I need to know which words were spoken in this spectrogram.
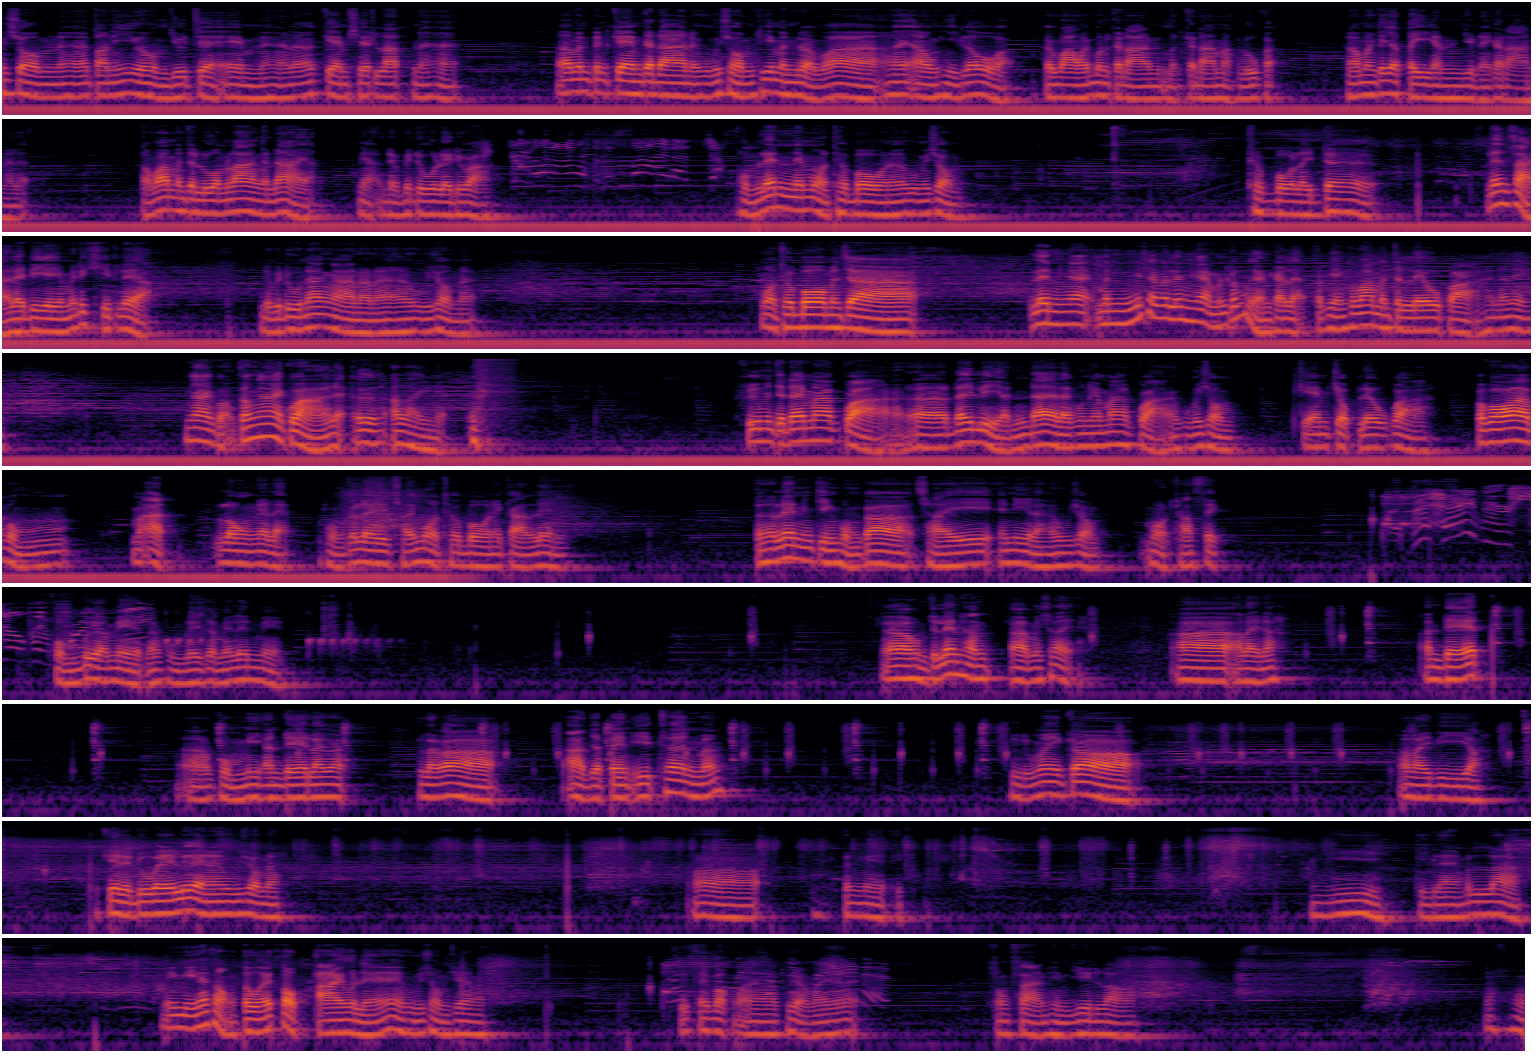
ผู้ชมนะฮะ ตอนนี้อยู่กับผม UJM นะฮะ แล้วก็เกมเชดลัดนะฮะอ่ามันเป็นเกมกระดานนะคุณผู้ชมที่มันแบบว่าให้เอาฮีโร่อะไปวางไว้บนกระดานเหมือนกระดานหมากรุกอะแล้วมันก็จะตีกันอยู่ในกระดานนั่นแหละ แต่ว่ามันจะรวมร่างกันได้อะเนี่ยเดี๋ยวไปดูเลยดีกว่า ผมเล่นในโหมดเทอร์โบนะคุณผู้ชมเทอร์โบไรเดอร์เล่นสายอะไรดียังไม่ได้คิดเลยอะเดี๋ยวไปดูหน้างานเอานะคุณผู้ชมนะโหมดเทอร์โบมันจะ เล่นง่าย มันไม่ใช่ว่าเล่นง่าย มันก็เหมือนกันแหละ แต่เพียงแค่ว่ามันจะเร็วกว่าแค่นั้นเอง ง่ายกว่า ก็ง่ายกว่าแหละ เออ อะไรเนี่ย คือมันจะได้มากกว่าได้เหรียญ ได้อะไรพวกนี้มากกว่าคุณผู้ชม เกมจบเร็วกว่า ก็เพราะว่าผมมาอัดลงเนี่ยแหละ ผมก็เลยใช้โหมดเทอร์โบในการเล่น แต่ถ้าเล่นจริงผมก็ใช้ไอ้นี่แหละครับคุณผู้ชม โหมดคลาสสิก ผมเบื่อเมดนะ ผมเลยจะไม่เล่นเมด อ่าผมจะเล่นฮันอ่าไม่ใช่อ่าอะไรนะอันเดดอ่าผมมีอันเดดแล้วก็แล้วก็อาจจะเป็นอีเทนมั้งหรือไม่ก็ อะไรดีอะโอเคเดี๋ยวดูไปเรื่อยๆนะคุณผู้ชมนะอ่าเป็นเมดอีกนี่ตีแรงบ้าล่ะไม่มีแค่สองตัวให้ตบตายหมดเลยนะคุณผู้ชมเชื่อไหม ซื้อไฟบอกมาเผื่อไว้ก็ได้สงสารเห็นยืนรอ โอ้โห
